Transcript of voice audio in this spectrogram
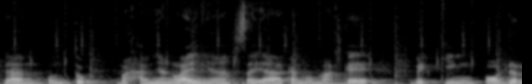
Dan untuk bahan yang lainnya saya akan memakai baking powder.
